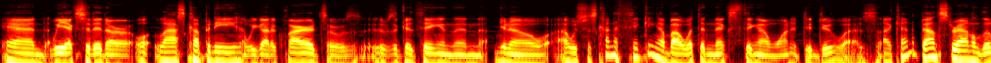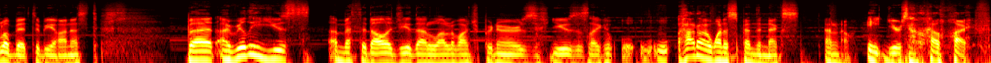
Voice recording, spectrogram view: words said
And we exited our last company. We got acquired, so it was it was a good thing. And then, you know, I was just kind of thinking about what the next thing I wanted to do was. I kind of bounced around a little bit, to be honest. But I really used a methodology that a lot of entrepreneurs use is like, how do I want to spend the next, I don't know, eight years of my life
